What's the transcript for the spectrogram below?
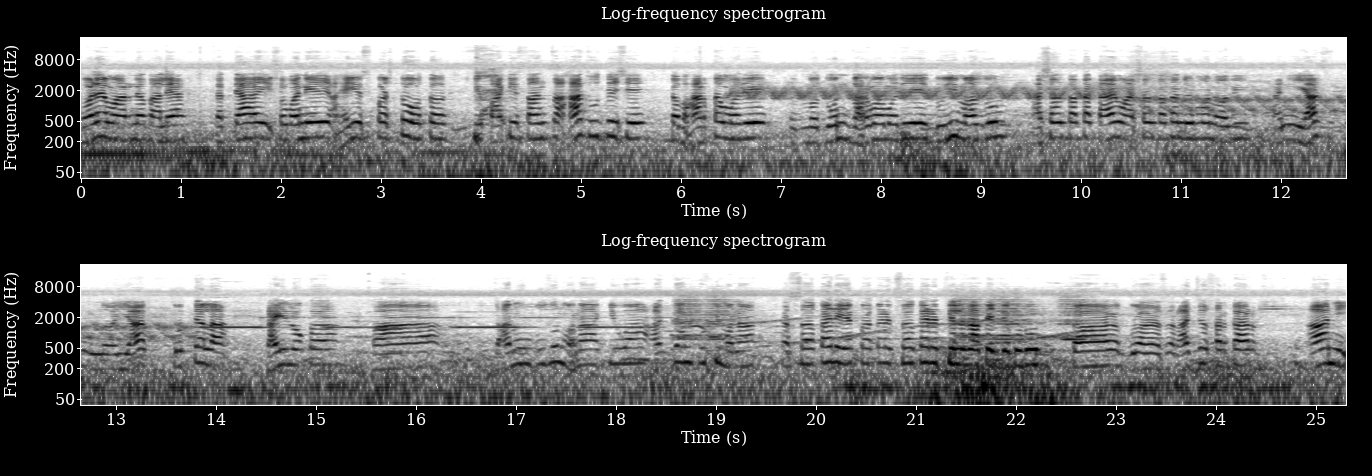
गोळ्या मारण्यात आल्या तर त्या हिशोबाने हे स्पष्ट होतं की पाकिस्तानचा हाच उद्देश आहे. तर भारतामध्ये दोन धर्मामध्ये दुही माजून अशांतता कायम अशांतता निर्माण व्हावी. आणि ह्याच या कृत्याला काही लोक जाणून बुजून म्हणा किंवा अज्ञानपूर्ती म्हणा तर सहकार्य एक प्रकारे सहकार्यच केलं जाते त्याकडून तर राज्य सरकार आणि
